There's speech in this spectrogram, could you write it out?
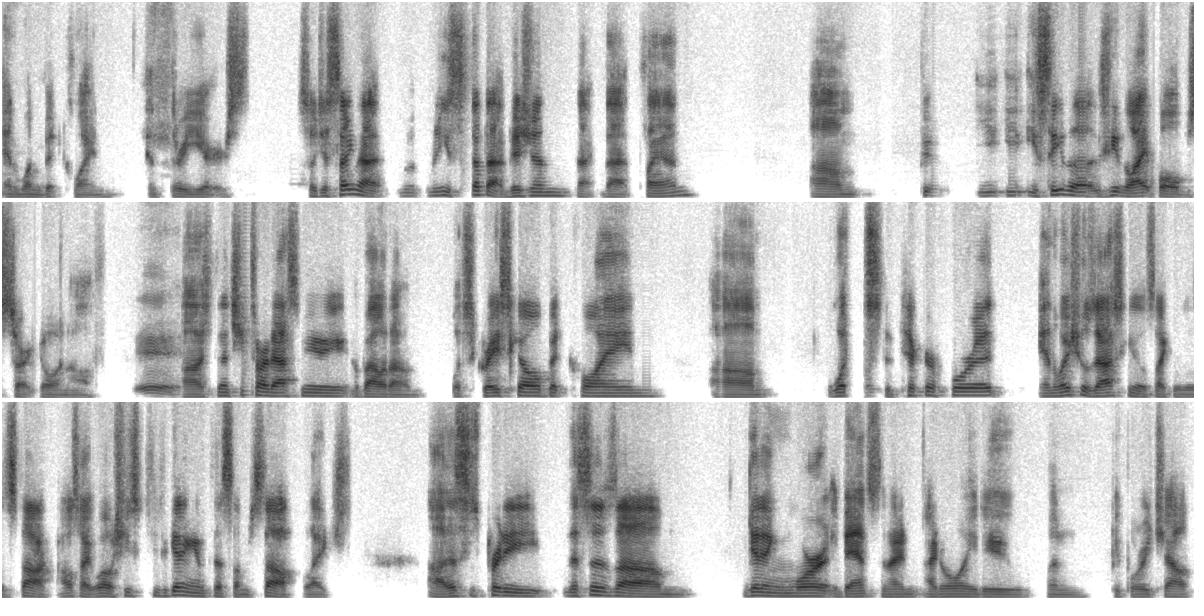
in one Bitcoin in three years. So just saying that when you set that vision, that that plan, um, you, you see the you see the light bulbs start going off. Yeah. Uh, then she started asking me about um, what's Grayscale Bitcoin, um, what's the ticker for it, and the way she was asking it was like a stock. I was like, well, she's she's getting into some stuff. Like, uh, this is pretty. This is um, getting more advanced than I, I normally do when people reach out.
